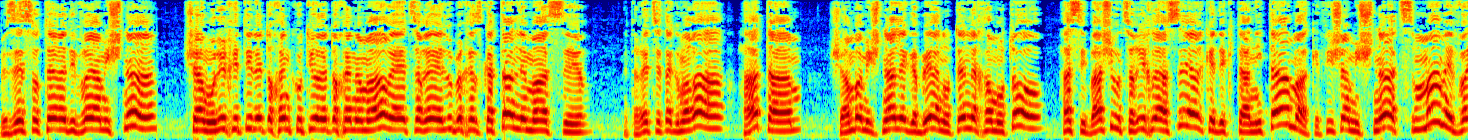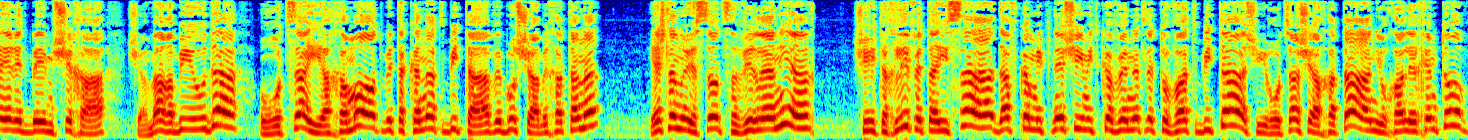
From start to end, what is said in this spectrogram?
וזה סותר את דברי המשנה, שהמוליך איתי לטוחן כותי או לטוחן עם הארץ, הרי אלו בחזקתן למעשר. מתרצת הגמרא, הטעם שם במשנה לגבי הנותן לחמותו, הסיבה שהוא צריך להסר כדקטני תמה, כפי שהמשנה עצמה מבארת בהמשכה, שאמר רבי יהודה, רוצה היא החמות בתקנת ביתה ובושה בחתנה. יש לנו יסוד סביר להניח שהיא תחליף את העיסה דווקא מפני שהיא מתכוונת לטובת ביתה, שהיא רוצה שהחתן יאכל לחם טוב.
